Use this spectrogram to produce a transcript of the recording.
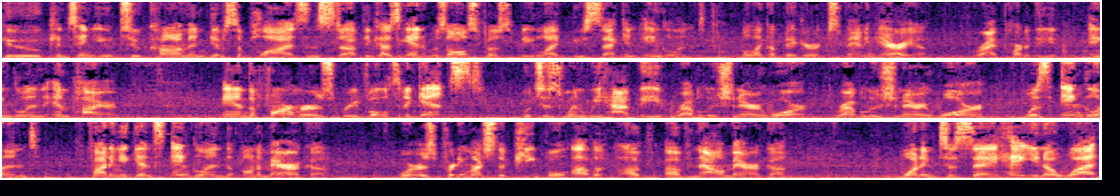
who continued to come and give supplies and stuff. Because again, it was all supposed to be like the second England, but like a bigger, expanding area, right? Part of the England Empire. And the farmers revolted against which is when we had the Revolutionary War. The Revolutionary War was England fighting against England on America, where it was pretty much the people of, of, of now America wanting to say, hey, you know what?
